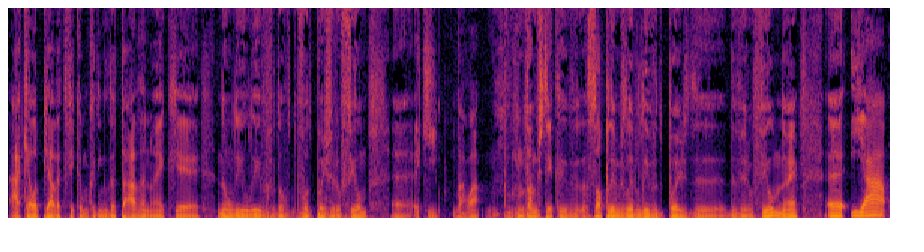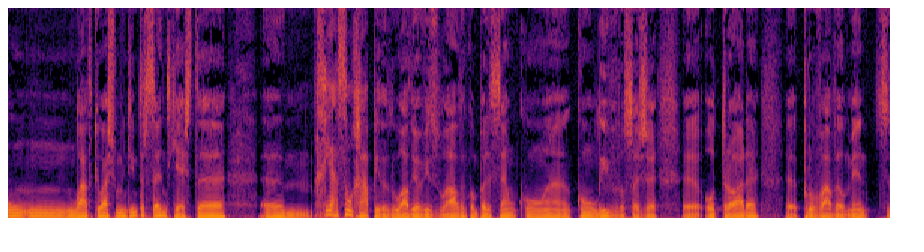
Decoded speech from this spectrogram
há aquela piada que fica um bocadinho datada, não é? Que é não li o livro, vou depois ver o filme. Uh, aqui, vá lá, vamos ter que. Só podemos ler o livro depois de, de ver o filme, não é? e há um, um, lado que eu acho muito interessante, que é esta reação rápida do audiovisual em comparação com, a, com o livro, ou seja, uh, outrora uh, provavelmente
